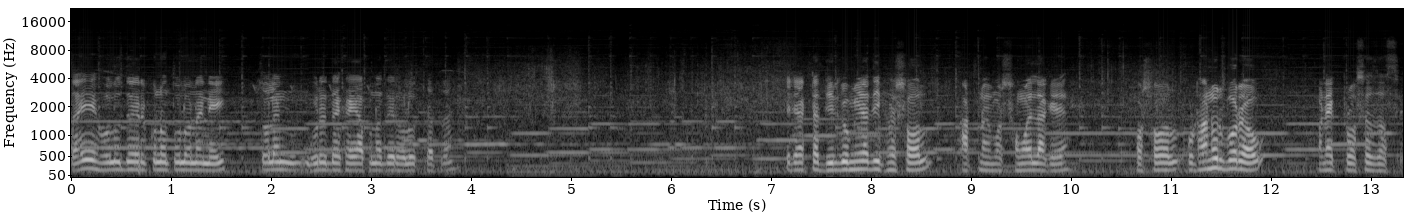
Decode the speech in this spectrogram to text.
তাই এই হলুদের কোনো তুলনা নেই। চলেন ঘুরে দেখাই আপনাদের হলুদ খাতরা। এটা একটা দীর্ঘমেয়াদী ফসল, আট, নয় মাস সময় লাগে। ফসল ওঠানোর পরেও অনেক প্রসেস আছে।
